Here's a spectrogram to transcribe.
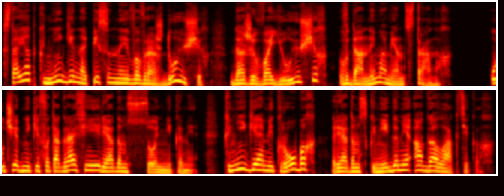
стоят книги, написанные во враждующих, даже воюющих в данный момент странах учебники фотографии рядом с сонниками, книги о микробах рядом с книгами о галактиках,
